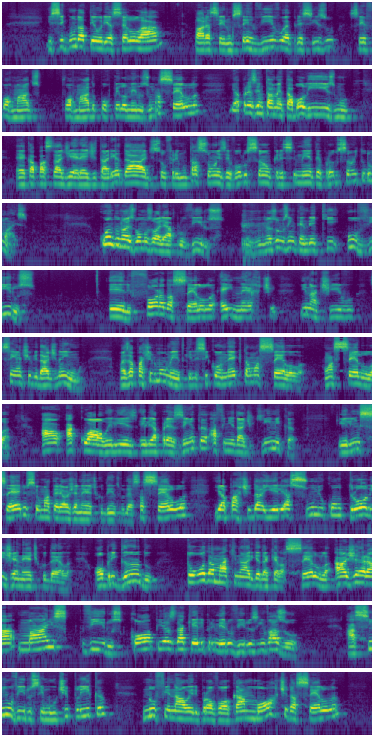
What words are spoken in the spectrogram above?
E segundo a teoria celular, para ser um ser vivo, é preciso ser formado, formado por pelo menos uma célula e apresentar metabolismo, é, capacidade de hereditariedade, sofrer mutações, evolução, crescimento, reprodução e tudo mais. Quando nós vamos olhar para o vírus, nós vamos entender que o vírus, ele fora da célula, é inerte, inativo, sem atividade nenhuma. Mas a partir do momento que ele se conecta a uma célula, uma célula a, a qual ele, ele apresenta afinidade química, ele insere o seu material genético dentro dessa célula e a partir daí ele assume o controle genético dela, obrigando toda a maquinaria daquela célula a gerar mais vírus, cópias daquele primeiro vírus invasor. Assim o vírus se multiplica, no final ele provoca a morte da célula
